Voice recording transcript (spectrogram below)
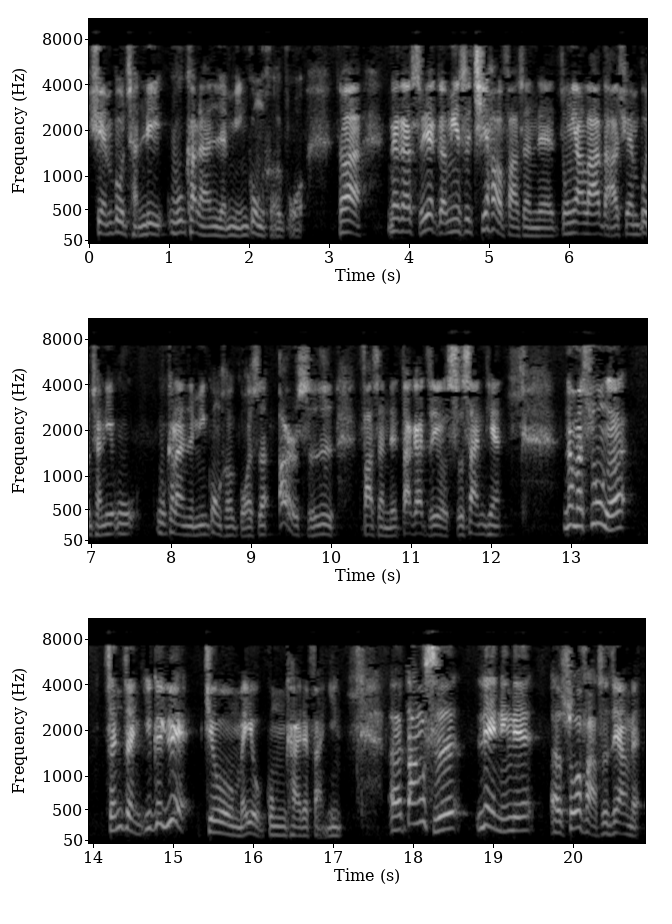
宣布成立乌克兰人民共和国，是吧？那个十月革命是七号发生的，中央拉达宣布成立乌乌克兰人民共和国是二十日发生的，大概只有十三天。那么苏俄整整一个月。就没有公开的反应。呃，当时列宁的呃说法是这样的，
